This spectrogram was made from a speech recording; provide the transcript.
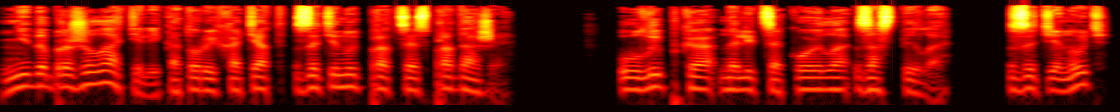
недоброжелателей, которые хотят затянуть процесс продажи? Улыбка на лице Койла застыла. Затянуть?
